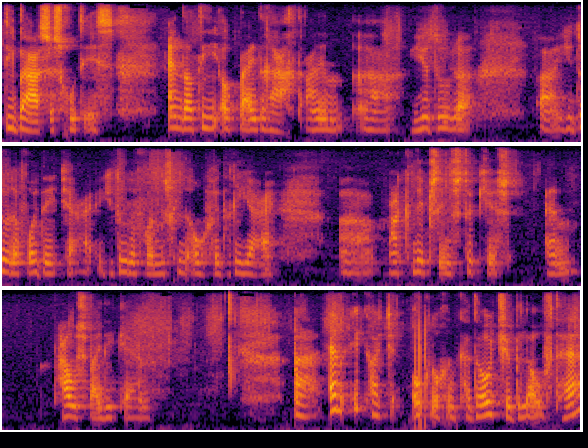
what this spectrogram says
die basis goed is. En dat die ook bijdraagt aan uh, je doelen. Uh, je doelen voor dit jaar, je doelen voor misschien over drie jaar. Uh, maar knip ze in stukjes en hou bij die kern. en ik had je ook nog een cadeautje beloofd, hè?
